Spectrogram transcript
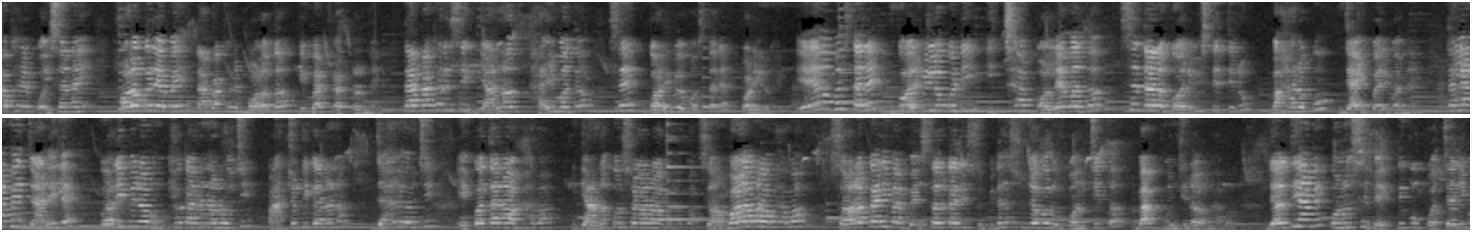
ପାଖରେ ପଇସା ନାହିଁ ହଳ କରିବା ପାଇଁ ତା ପାଖରେ ବଳଦ କିମ୍ବା ଟ୍ରାକ୍ଟର ନାହିଁ ତା ପାଖରେ ସେ ଜ୍ଞାନ ଖାଇ ମଧ୍ୟ ସେ ଗରିବ ଅବସ୍ଥାରେ ପଡି ରହେ ଏ ଅବସ୍ଥାରେ ଗରିବୀ ଲୋକଟି ଇଚ୍ଛା କଲେ ମଧ୍ୟ ସେ ତାର ଗରିବ ସ୍ଥିତିରୁ ବାହାରକୁ ଯାଇପାରିବ ନାହିଁ ତାହେଲେ ଆମେ ଜାଣିଲେ ଗରିବୀର ମୁଖ୍ୟ କାରଣ ରହୁଛି ପାଞ୍ଚଟି କାରଣ ଯାହା ହେଉଛି ଏକତାର ଅଭାବ ଜ୍ଞାନକୌଶଳର ଅଭାବ ସମ୍ବଳର ଅଭାବ ସରକାରୀ ବା ବେସରକାରୀ ସୁବିଧା ସୁଯୋଗରୁ ବଞ୍ଚିତ ବା ପୁଞ୍ଜିର ଅଭାବ ଯଦି ଆମେ କୌଣସି ବ୍ୟକ୍ତିକୁ ପଚାରିବ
